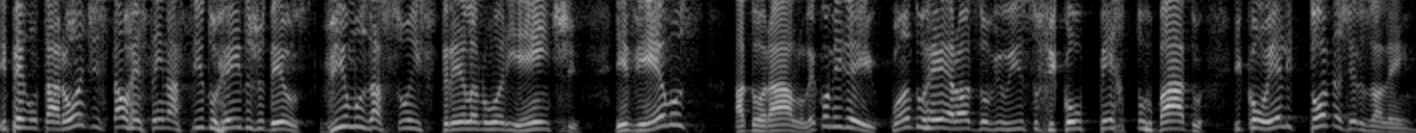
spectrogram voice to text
e perguntaram: Onde está o recém-nascido rei dos judeus? Vimos a sua estrela no Oriente e viemos adorá-lo. Lê comigo aí. Quando o rei Herodes ouviu isso, ficou perturbado e com ele toda Jerusalém.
